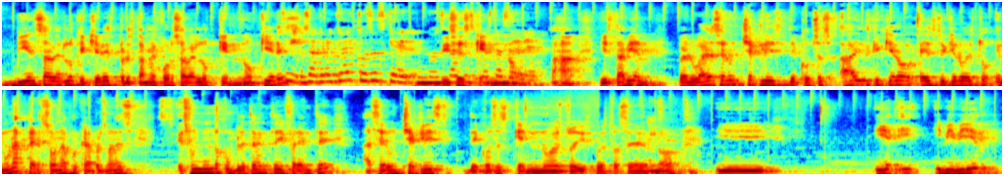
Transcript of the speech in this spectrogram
bien saber lo que quieres, pero está mejor saber lo que no quieres. Sí, o sea, creo que hay cosas que no dices que no. Ajá. Y está bien. Pero en lugar de hacer un checklist de cosas, ay, es que quiero esto y quiero esto, en una persona, porque la persona es, es un mundo completamente diferente, hacer un checklist de cosas que no estoy dispuesto a hacer, ¿no? Y, y, y- y vivir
